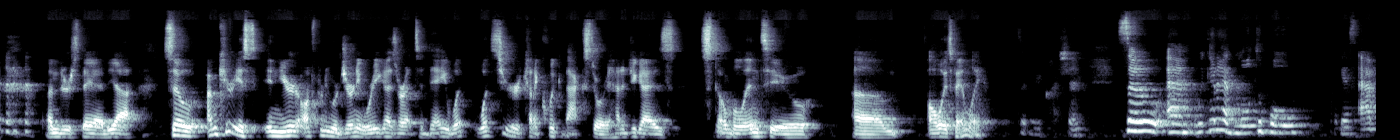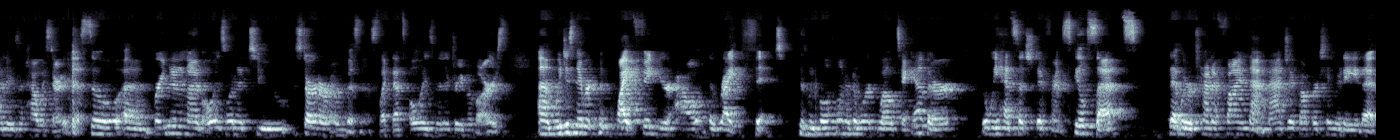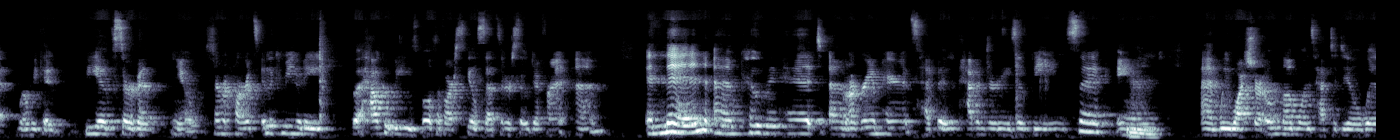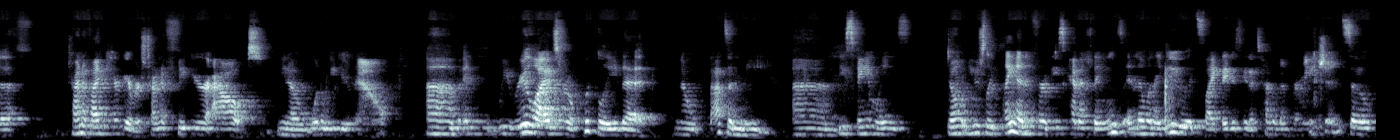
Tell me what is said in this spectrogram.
Understand? Yeah. So I'm curious in your entrepreneur journey, where you guys are at today. What what's your kind of quick backstory? How did you guys stumble into um, Always Family? That's a great question. So um, we kind of have multiple, I guess, avenues of how we started this. So um, Brandon and I have always wanted to start our own business. Like that's always been a dream of ours. Um, we just never could quite figure out the right fit because we both wanted to work well together, but we had such different skill sets that we were trying to find that magic opportunity that where we could be of servant, you know, servant hearts in the community, but how could we use both of our skill sets that are so different? Um, and then um, COVID hit. Um, our grandparents had been having journeys of being sick, and mm. we watched our own loved ones have to deal with trying to find caregivers, trying to figure out, you know, what do we do now? Um, and we realized real quickly that, you know, that's a need. Um, these families don't usually plan for these kind of things, and then when they do, it's like they just get a ton of information. So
